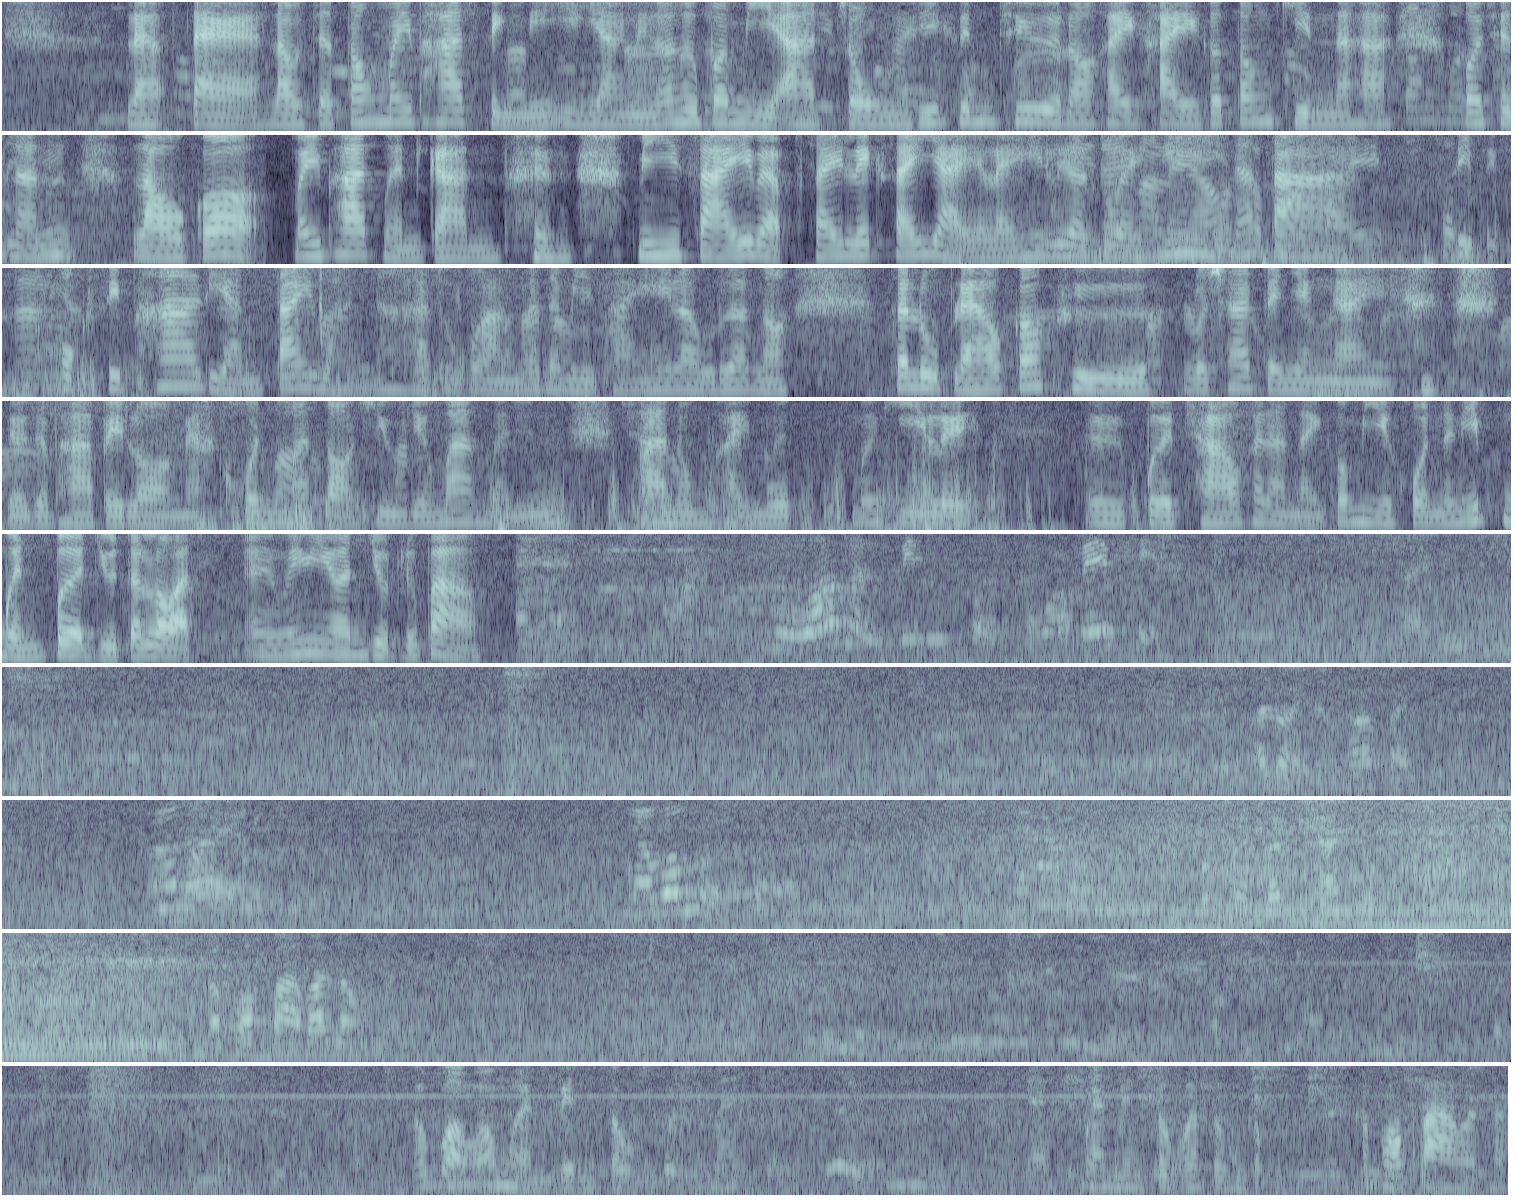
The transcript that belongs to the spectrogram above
แล้วแต่เราจะต้องไม่พลาดสิ่งนี้อีกอย่างหนึ่งก็คือบะหมี่อาจงที่ขึ้นชื่อเนาะใครๆก็ต้องกินนะคะ เพราะฉะนั้นเราก็ไม่พลาดเหมือนกัน มีไซส์แบบไซส์เล็กไซส์ใหญ่อะไรให้เลือกด้วยนี่หน้าตาสิบหกสิบห้าเหรียญไต้หวันนะคะ ทุกคนมันก็จะมีไซส์ให้เราเลือกเนาะสรุปแล้วก็คือรสชาติเป็นยังไง เดี๋ยวจะพาไปลองนะ คนมาต่อคิวเยอะมากเหมือนชานมไข่มุกเมื่อกี้เลย เออเปิดเช้าขนาดไหนก็มีคนอันนี้เหมือนเปิดอยู่ตลอดเออไม่มีวันหยุดหรือเปล่าหนูว่าเหมือนเป็นสดแต่ว่าไม่เผ็ดอร่อยนะว่าไปกินได้อะแล้วว่าเหมือนสดก็เหมือนบะหมี่อาจงกระเพาะปลาบ้านเราเหมือน ก็บอกว่าเหมือนเป็นโต๊ะใช่ไหมเหมือนเป็นโต๊ะผสมกับกระเพาะปลาว่ะสั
